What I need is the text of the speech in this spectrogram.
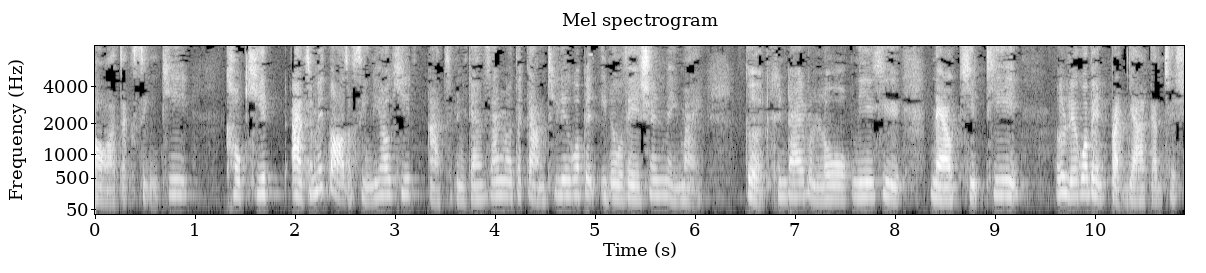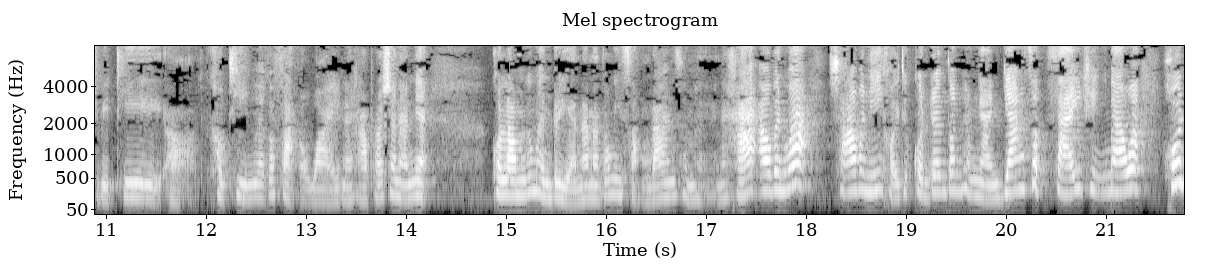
ต่อจากสิ่งที่เขาคิด อาจจะไม่ต่อจากสิ่งที่เขาคิด อาจจะเป็นการสร้างนวัตกรรมที่เรียกว่าเป็น innovation ใหม่ ๆ เกิดขึ้นได้บนโลกนี่คือแนวคิดที่เรียกว่าเป็นปรัชญาการใช้ชีวิตที่เขาทิ้งแล้วก็ฝากเอาไว้นะคะ เพราะฉะนั้นเนี่ยคนเรามันก็เหมือนเหรียญนะมันต้องมีสองด้านเสมอนะคะ เอาเป็นว่าเช้าวันนี้ขอให้ทุกคนเริ่มต้นทำงานยังสดใสถึงแม้ว่าหุ้น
